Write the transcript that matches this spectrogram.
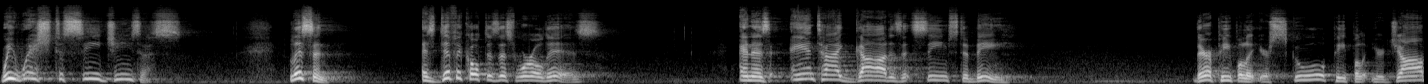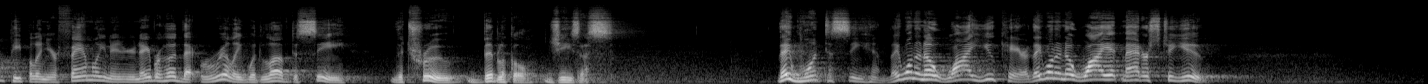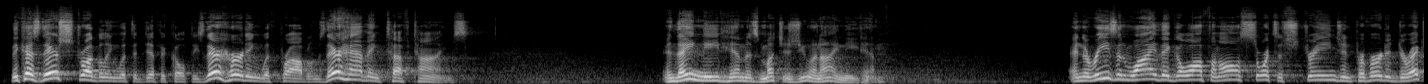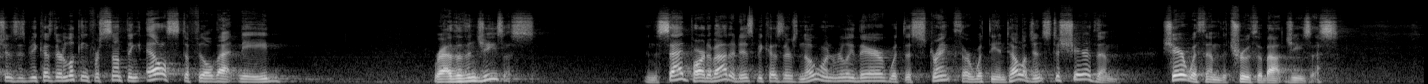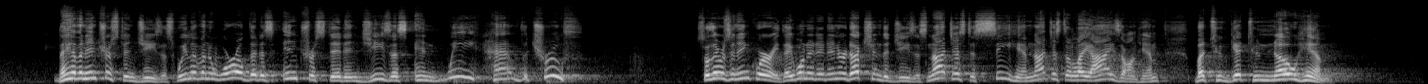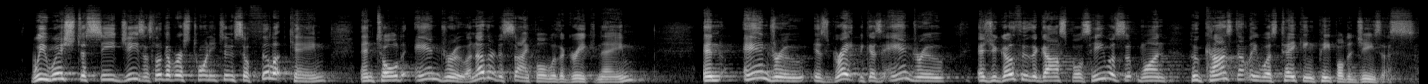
We wish to see Jesus. Listen, as difficult as this world is, and as anti God as it seems to be, there are people at your school, people at your job, people in your family and in your neighborhood that really would love to see the true biblical Jesus. They want to see him. They want to know why you care. They want to know why it matters to you. Because they're struggling with the difficulties, they're hurting with problems, they're having tough times. And they need him as much as you and I need him. And the reason why they go off in all sorts of strange and perverted directions is because they're looking for something else to fill that need rather than Jesus. And the sad part about it is because there's no one really there with the strength or with the intelligence to share them, share with them the truth about Jesus. They have an interest in Jesus. We live in a world that is interested in Jesus, and we have the truth. So there was an inquiry. They wanted an introduction to Jesus, not just to see him, not just to lay eyes on him, but to get to know him. We wish to see Jesus. Look at verse 22. So Philip came and told Andrew, another disciple with a Greek name. And Andrew is great because Andrew, as you go through the Gospels, he was the one who constantly was taking people to Jesus.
